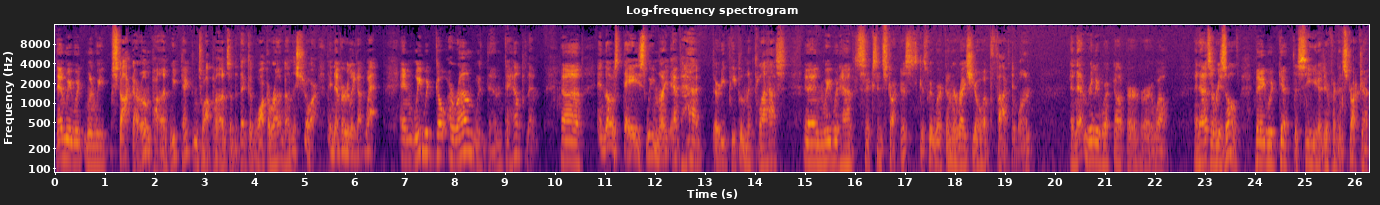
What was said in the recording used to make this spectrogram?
Then we would, when we stocked our own pond, we'd take them to our pond so that they could walk around on the shore. They never really got wet. And we would go around with them to help them. Uh, in those days, we might have had 30 people in the class, and we would have six instructors because we worked on a ratio of five to one. And that really worked out very, very well. And as a result, they would get to see a different instructor,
